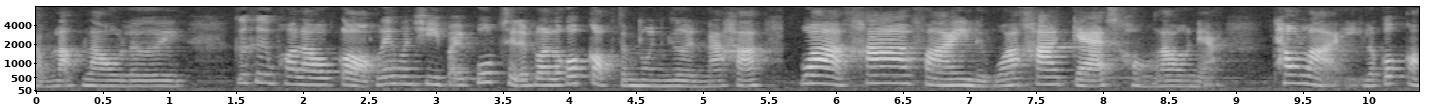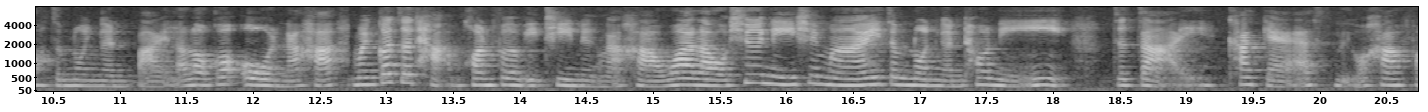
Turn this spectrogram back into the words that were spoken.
สำหรับเราเลย ก็คือพอเรากรอกเลขบัญชีไปปุ๊บเสร็จเรียบร้อยเราก็กรอกจำนวนเงินนะคะ ว่าค่าไฟหรือว่าค่าแก๊สของเราเนี่ย เท่าไหร่ แล้วก็กรอกจำนวนเงินไป แล้วเราก็โอนนะคะ มันก็จะถามคอนเฟิร์มอีกทีหนึ่งนะคะ ว่าเราชื่อนี้ใช่ไหมจำนวนเงินเท่านี้ จะจ่ายค่าแก๊สหรือว่าค่าไฟ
